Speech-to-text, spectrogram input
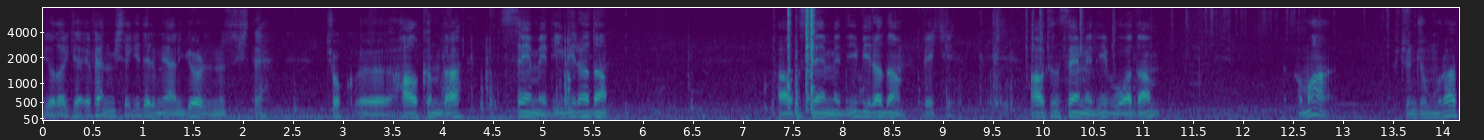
diyorlar ki efendim işte gidelim yani gördünüz işte çok e, halkın sevmediği bir adam. Halk sevmediği bir adam. Peki. Halkın sevmediği bu adam ama 3. Murat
